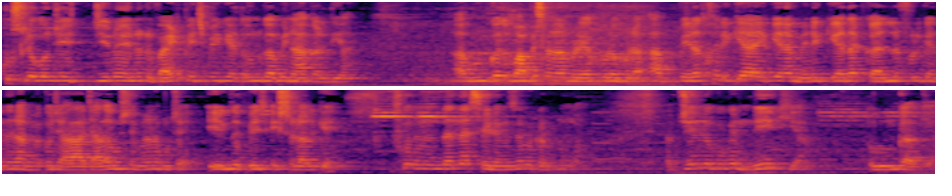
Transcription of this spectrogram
कुछ लोगों जो, जिन्होंने, इन्होंने वाइट पेज पे किया तो उनका भी ना कर दिया। अब उनको तो वापस बनाना पड़ेगा पूरा पूरा अब मेरा तो खाली क्या है कि ना, मैंने किया था कलरफुल के अंदर मेरे को ज़्यादा ज़्यादा कुछ नहीं बनाना कुछ एक दो पेज एक्स्ट्रा डाल के, उसको अंदर ना सही ढंग से मैं कर दूँगा। अब जिन लोगों ने नहीं किया तो उनका क्या?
